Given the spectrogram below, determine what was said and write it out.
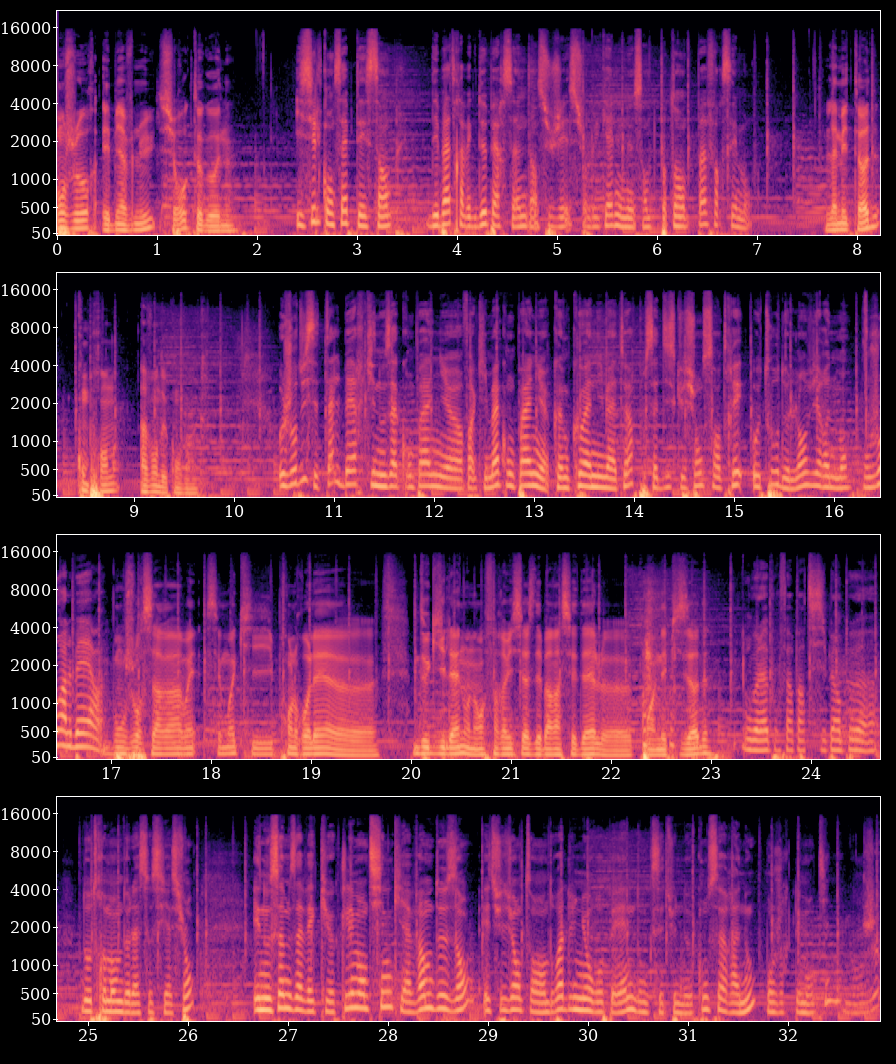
Bonjour et bienvenue sur Octogone. Ici, le concept est simple débattre avec deux personnes d'un sujet sur lequel ils ne s'entendent pas forcément. La méthode comprendre avant de convaincre. Aujourd'hui, c'est Albert qui nous accompagne, euh, enfin qui m'accompagne comme co-animateur pour cette discussion centrée autour de l'environnement. Bonjour Albert. Bonjour Sarah, ouais, c'est moi qui prends le relais euh, de Guylaine. On a enfin réussi à se débarrasser d'elle euh, pour un épisode. voilà, pour faire participer un peu d'autres membres de l'association. Et nous sommes avec Clémentine qui a 22 ans, étudiante en droit de l'Union européenne, donc c'est une consoeur à nous. Bonjour Clémentine. Bonjour.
